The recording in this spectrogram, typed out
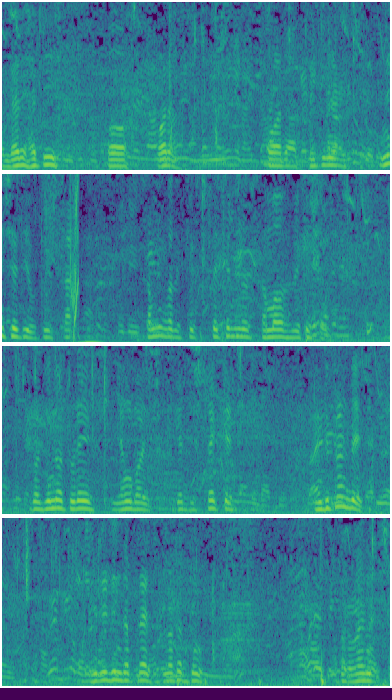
I'm very happy for Warren for uh, taking an initiative to start something for the kids, especially the summer vacation. Because you know today's young boys get distracted in different ways. Read in the press a lot of things for awareness,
